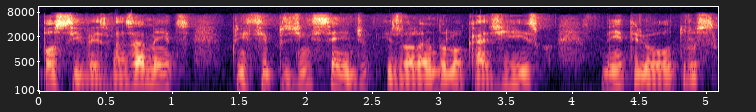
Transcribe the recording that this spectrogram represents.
possíveis vazamentos, princípios de incêndio, isolando locais de risco, dentre outros,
